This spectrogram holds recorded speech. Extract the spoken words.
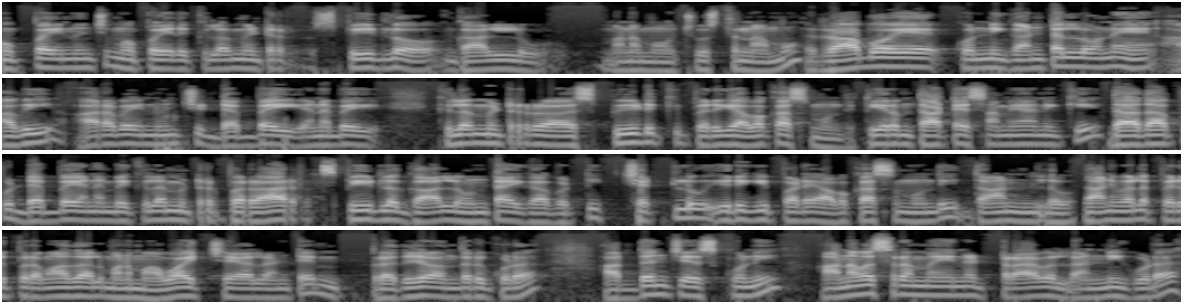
ముప్పై నుంచి ముప్పై ఐదు కిలోమీటర్ స్పీడ్లో గాలులు మనము చూస్తున్నాము. రాబోయే కొన్ని గంటల్లోనే అవి అరవై నుంచి డెబ్బై ఎనభై కిలోమీటర్ స్పీడ్కి పెరిగే అవకాశం ఉంది. తీరం దాటే సమయానికి దాదాపు డెబ్బై ఎనభై కిలోమీటర్ పర్ అవర్ స్పీడ్లో గాలులు ఉంటాయి కాబట్టి చెట్లు ఇరిగి పడే అవకాశం ఉంది. దానిలో దానివల్ల పెరు ప్రమాదాలు మనం అవాయిడ్ చేయాలంటే ప్రజలందరూ కూడా అర్థం చేసుకుని అనవసరమైన ట్రావెల్ అన్ని కూడా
